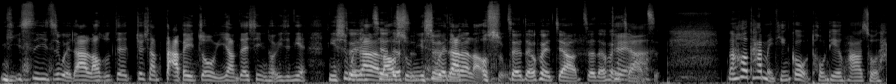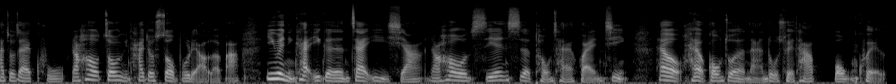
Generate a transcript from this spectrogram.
你是一只伟大的老鼠，在就像大悲咒一样，在心里头一直念：你是伟大的老鼠，你是伟大的老鼠，真的会这样，真的会这样子。”然后他每天跟我通电话的时候，他就在哭。然后终于他就受不了了吧？因为你看一个人在异乡，然后实验室的同才环境，还有还有工作的难度，所以他崩溃了。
